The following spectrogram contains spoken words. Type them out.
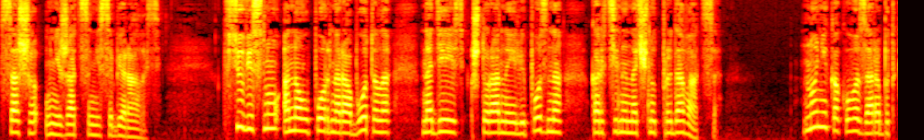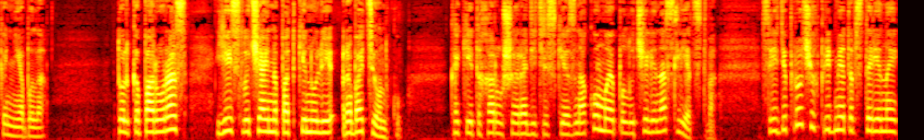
Саша унижаться не собиралась. Всю весну она упорно работала, надеясь, что рано или поздно картины начнут продаваться. Но никакого заработка не было. Только пару раз ей случайно подкинули работенку. Какие-то хорошие родительские знакомые получили наследство. Среди прочих предметов старины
